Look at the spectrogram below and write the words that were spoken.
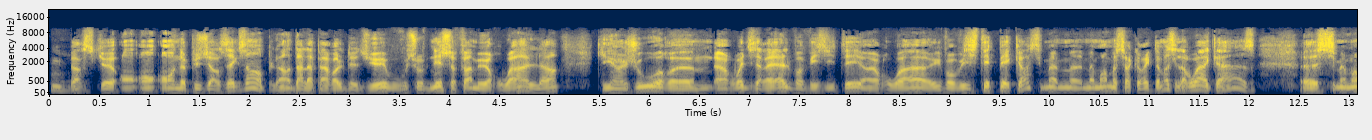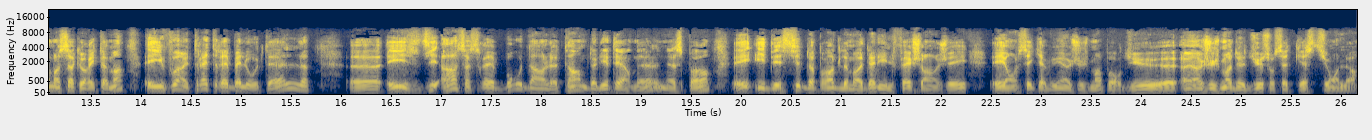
Mhm. Parce que on, a plusieurs exemples hein, dans la parole de Dieu. Vous vous souvenez ce fameux roi là, qui un jour, euh, un roi d'Israël va visiter un roi, il va visiter Péka, si ma mémoire me sert correctement, c'est le roi Akaz, euh, si ma mémoire me sert correctement, et il voit un très très bel hôtel euh, et il se dit ah ça serait beau dans le temple de l'Éternel, n'est-ce pas Et il décide de prendre le modèle, il le fait changer et on sait qu'il y avait eu un jugement pour Dieu, un jugement de Dieu sur cette question là.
